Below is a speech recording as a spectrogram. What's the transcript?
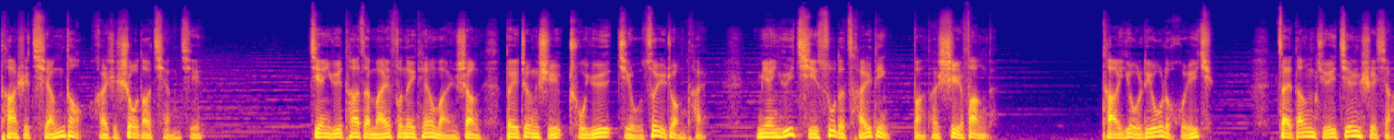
他是强盗还是受到抢劫。鉴于他在埋伏那天晚上被证实处于酒醉状态。免于起诉的裁定把他释放了，他又溜了回去，在当局监视下，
